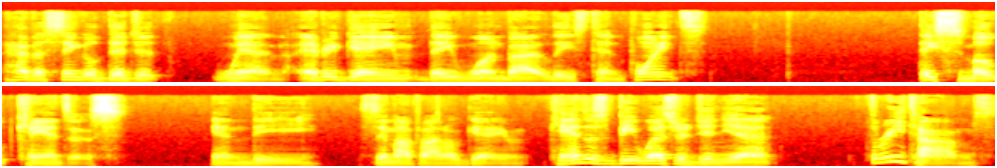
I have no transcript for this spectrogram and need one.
have a single digit win. Every game they won by at least 10 points. They smoked Kansas in the semifinal game. Kansas beat West Virginia three times.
